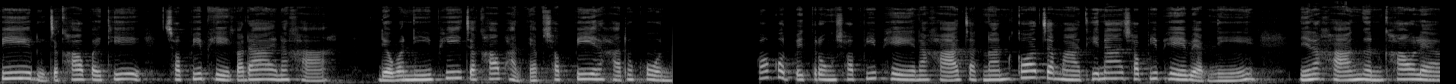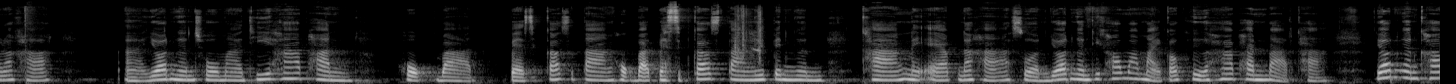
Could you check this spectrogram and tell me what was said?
p e e หรือจะเข้าไปที่ s h o p e e Pay ก็ได้นะคะ เดี๋ยววันนี้พี่จะเข้าผ่านแอป s h o p e e นะคะทุกคน ก็กดไปตรง s h o p e e Pay นะคะ จากนั้นก็จะมาที่หน้า s h o p e e Pay แบบนี้ นี่นะคะเงินเข้าแล้วนะคะอยอดเงินโชว์มาที่ 5,006 บาท 89 สตางค์6บาท 89 สตางค์นี้เป็นเงินค้างในแอปนะคะ ส่วนยอดเงินที่เข้ามาใหม่ก็คือ 5,000 บาทค่ะ ยอดเงินเข้า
